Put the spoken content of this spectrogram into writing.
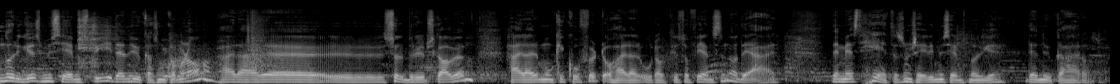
Norges museumsby den uka som kommer nå. Her er uh, sølvbryllupsgaven, her er Munch i koffert, og her er Olav Kristoffer Jensen. Og det er det mest hete som skjer i Museums-Norge denne uka her. Også.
